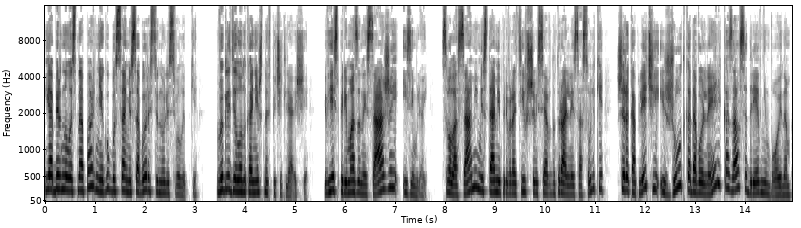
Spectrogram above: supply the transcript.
Я обернулась на парня, и губы сами собой растянулись в улыбке. Выглядел он, конечно, впечатляюще. Весь перемазанный сажей и землей, с волосами, местами превратившимися в натуральные сосульки, широкоплечий и жутко довольный Эрик казался древним воином,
